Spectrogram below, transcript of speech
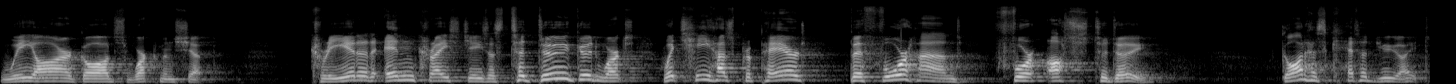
We are God's workmanship, created in Christ Jesus to do good works which He has prepared beforehand for us to do. God has kitted you out.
